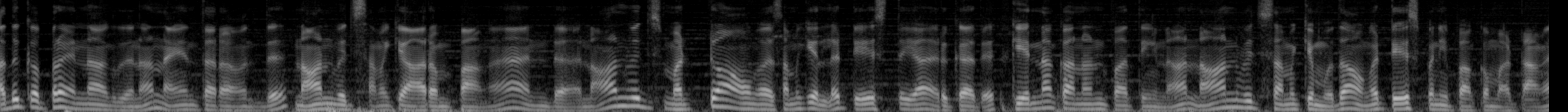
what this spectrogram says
அதுக்கப்புறம் என்ன ஆகுதுன்னா நயன்தாரா வந்து நான்வெஜ் சமைக்க ஆரம்பிப்பாங்க. அண்ட் நான்வெஜ் uh, மட்டும் அவங்க சமைக்கிறதுல டேஸ்டியாக இருக்காது. என்ன காரணம்னு பார்த்தீங்கன்னா நான்வெஜ் சமைக்கும் போது அவங்க டேஸ்ட் பண்ணி பார்க்க மாட்டாங்க.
